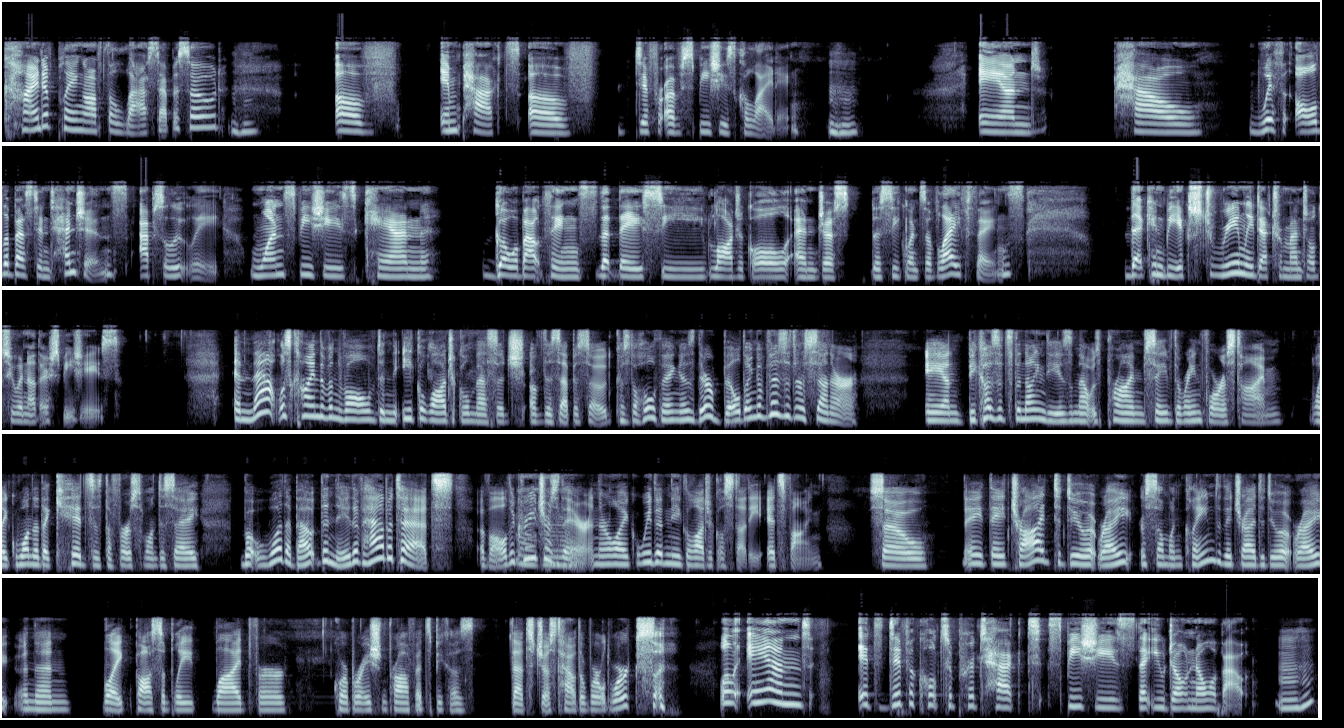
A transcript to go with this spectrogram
kind of playing off the last episode of impacts of different of species colliding. Hmm and how with all the best intentions absolutely one species can go about things that they see logical and just the sequence of life things that can be extremely detrimental to another species And that was kind of involved in the ecological message of this episode, because the whole thing is they're building a visitor center. And because it's the 90s and that was prime save the rainforest time, like one of the kids is the first one to say, but what about the native habitats of all the creatures Mhm. there? And they're like, we did an ecological study. It's fine. So they they tried to do it right, or someone claimed they tried to do it right, and then like possibly lied for corporation profits because that's just how the world works. Well, and it's difficult to protect species that you don't know about. hmm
